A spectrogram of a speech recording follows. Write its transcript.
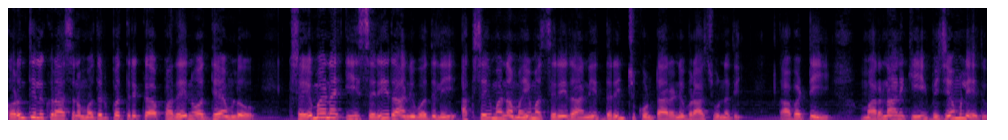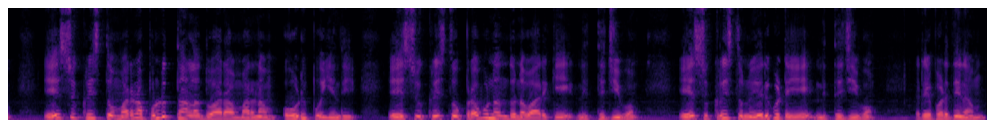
కొరంతిలకు రాసిన మొదటి పత్రిక పదిహేను అధ్యాయంలో క్షయమైన ఈ శరీరాన్ని వదిలి అక్షయమైన మహిమ శరీరాన్ని ధరించుకుంటారని వ్రాసి ఉన్నది. కాబట్టి మరణానికి విజయం లేదు. ఏసుక్రీస్తు మరణ పునరుత్నాల ద్వారా మరణం ఓడిపోయింది. ఏసుక్రీస్తు ప్రభునందున్న వారికి నిత్యజీవం. ఏసుక్రీస్తును ఎరుగుటే నిత్యజీవం. రేపటి దినం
